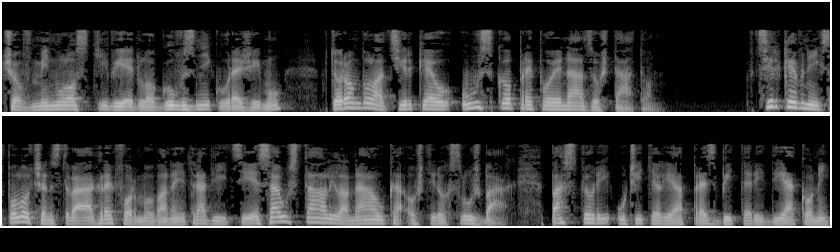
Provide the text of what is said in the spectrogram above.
čo v minulosti viedlo ku vzniku režimu, v ktorom bola cirkev úzko prepojená so štátom cirkevných spoločenstvách reformovanej tradície sa ustálila náuka o štyroch službách. Pastori, učitelia, prezbiteri, diakony.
